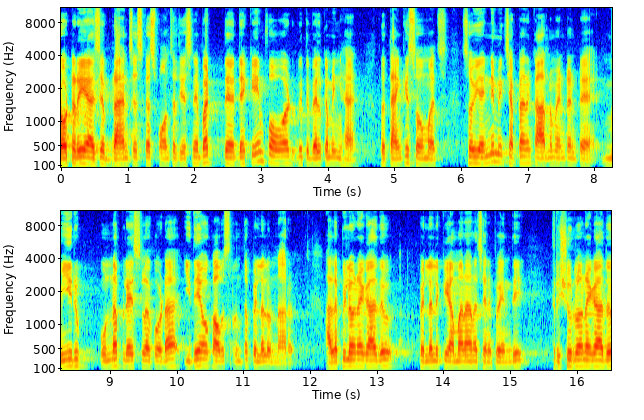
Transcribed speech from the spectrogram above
రోటరీ యాజ్ ఎ బ్రాంచెస్గా స్పాన్సర్ చేసినాయి. But they they came forward with welcoming hand so thank you so much so ఇవన్నీ మీకు చెప్పడానికి కారణం ఏంటంటే మీరు ఉన్న ప్లేస్లో కూడా ఇదే ఒక అవసరంతో పిల్లలు ఉన్నారు అలపిలోనే కాదు పిల్లలకి అమ్మ నాన్న చనిపోయింది. త్రిశూర్లోనే కాదు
